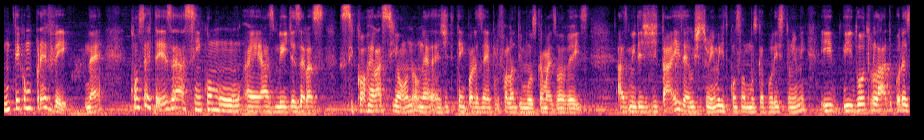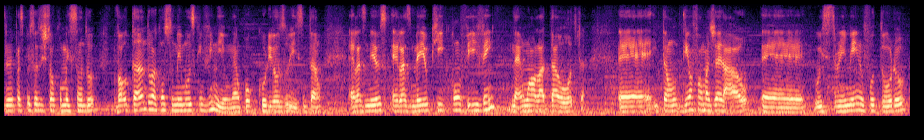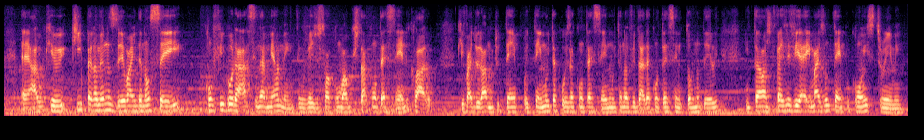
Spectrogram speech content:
não tem como prever, né? Com certeza, assim como é, as mídias elas se correlacionam, né? A gente tem, por exemplo, falando de música mais uma vez, as mídias digitais, é o streaming, a gente consome música por streaming, e, e do outro lado, por exemplo, as pessoas estão começando, voltando a consumir música em vinil, né? Um pouco curioso isso. Então, elas meio, elas meio que convivem, né? Uma ao lado da outra. É, então, de uma forma geral, é, o streaming no futuro é algo que, que, pelo menos eu ainda não sei configurar assim, na minha mente. Eu vejo só como algo que está acontecendo, claro, que vai durar muito tempo, tem muita coisa acontecendo, muita novidade acontecendo em torno dele. Então, a gente vai viver aí mais um tempo com o streaming.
